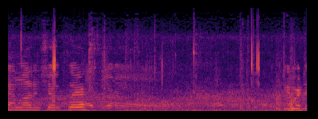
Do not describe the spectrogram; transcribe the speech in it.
Finish unload and show clear. And we're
